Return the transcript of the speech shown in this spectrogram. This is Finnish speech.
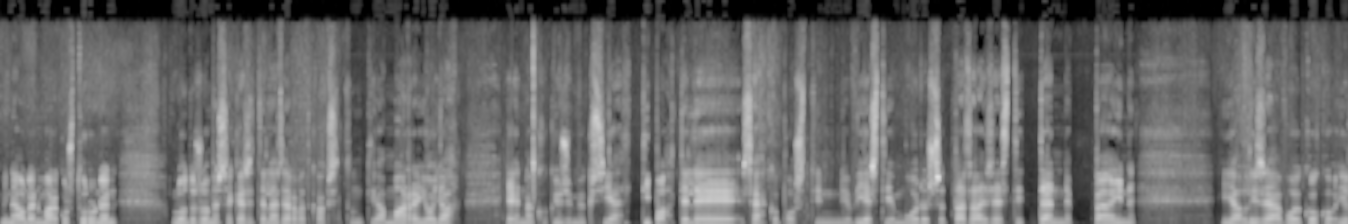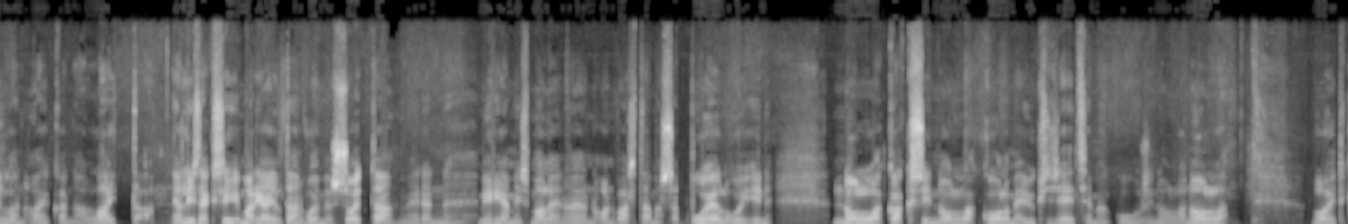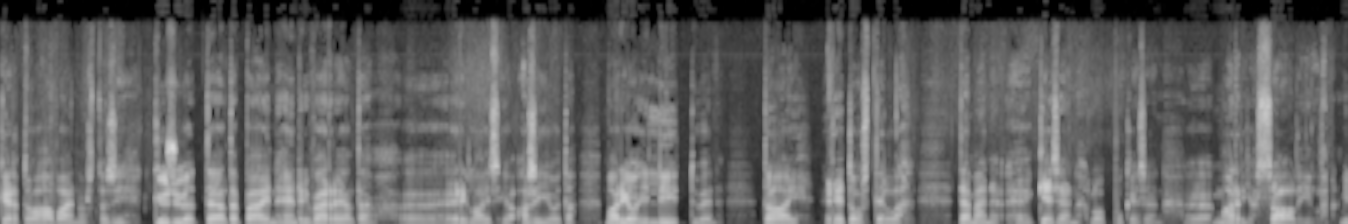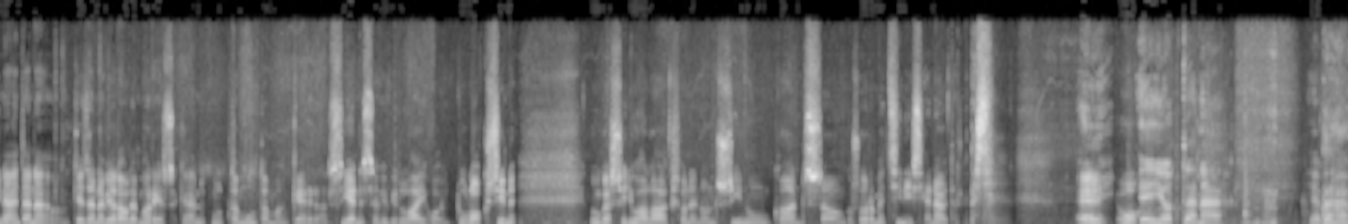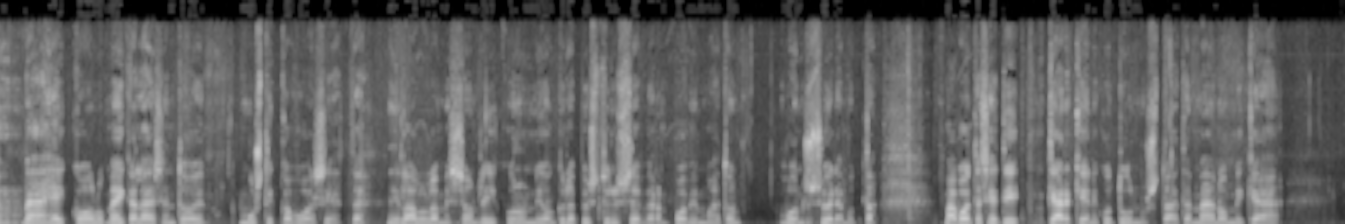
Minä olen Markus Turunen. Luontosuomessa käsitellään seuraavat kaksi tuntia marjoja. Ennakkokysymyksiä tipahtelee sähköpostin ja viestien muodossa tasaisesti tänne päin. Ja lisää voi koko illan aikana laittaa. Ja lisäksi Marja-iltaan voi myös soittaa. Meidän Mirjamis Malen on vastaamassa puheluihin 020317600 voit kertoa havainnostasi, kysyä täältä päin Henri Väreeltä erilaisia asioita marjoihin liittyen tai retostella tämän kesän, loppukesän marjasaaliilla. Minä en tänä kesänä vielä ole marjassa käynyt, mutta muutaman kerran sienessä hyvin laihoin tuloksin. Kuinka se Juha Laaksonen on sinun kanssa? Onko sormet sinisiä? Näytäpäs. Ei oh. Ei ole tänään. Ja vähän, vähän heikko ollut meikäläisen toi mustikkavuosi, että niillä alueilla, missä on liikkunut, niin on kyllä pystynyt sen verran poimimaan, että on voinut syödä, mutta mä voin tässä heti kärkeen niin tunnustaa, että mä en ole mikään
